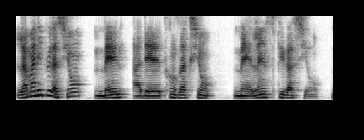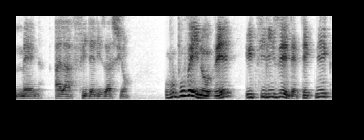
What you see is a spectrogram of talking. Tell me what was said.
La manipulation mène à des transactions, mais l'inspiration mène à la fidélisation. Vous pouvez innover, utiliser des techniques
